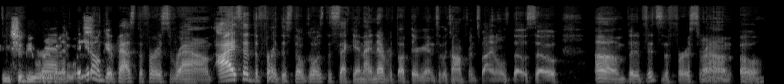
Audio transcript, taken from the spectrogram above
he should be worried Man, about the West. they don't get past the first round, I said the furthest they'll go is the second. I never thought they're getting to the conference finals though. So, um, but if it's the first round, oh,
